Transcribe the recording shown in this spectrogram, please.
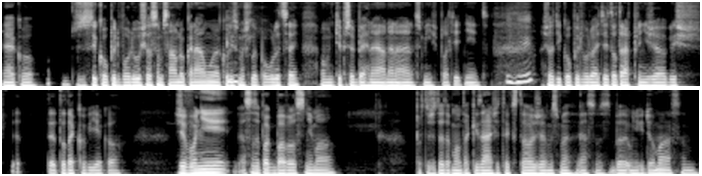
jako, že si koupit vodu, šel jsem sám do krámu, jako když mm-hmm. jsme šli po ulici a on ti přeběhne a ne, ne, nesmíš platit nic. Mm-hmm. A šel ti koupit vodu a je to trapný, že jo, když je to takový jako, že oni, já jsem se pak bavil s nima, protože to, to mám taky zážitek z toho, že my jsme, já jsem byl u nich doma, jsem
